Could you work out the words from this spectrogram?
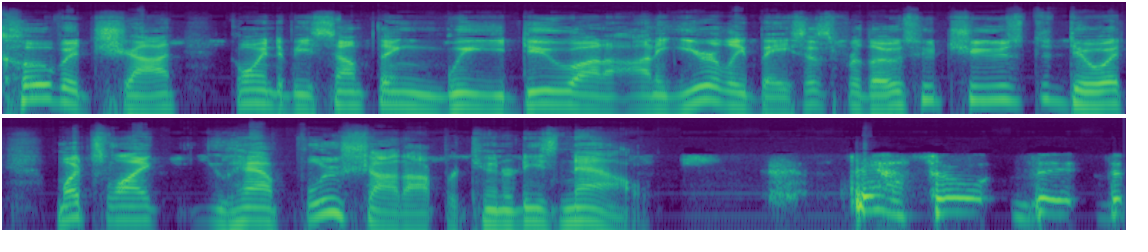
COVID shot going to be something we do on a, on a yearly basis for those who choose to do it, much like you have flu shot opportunities now? Yeah, so the the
